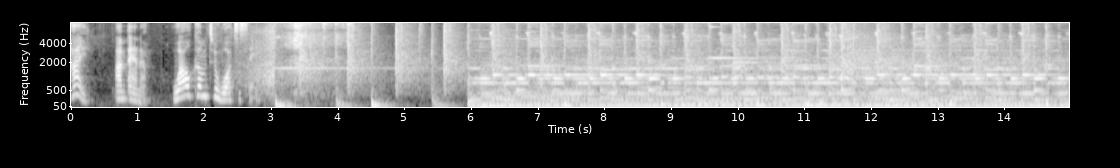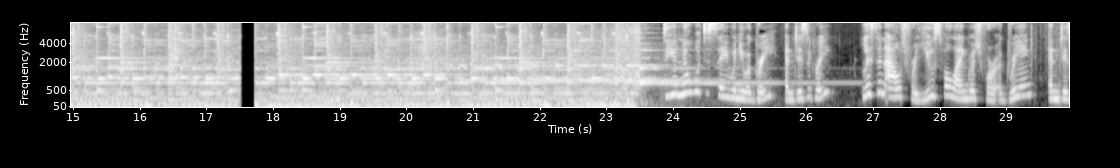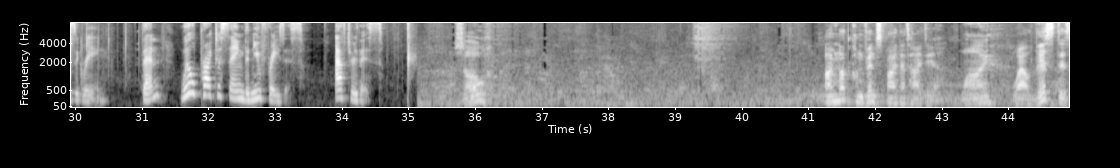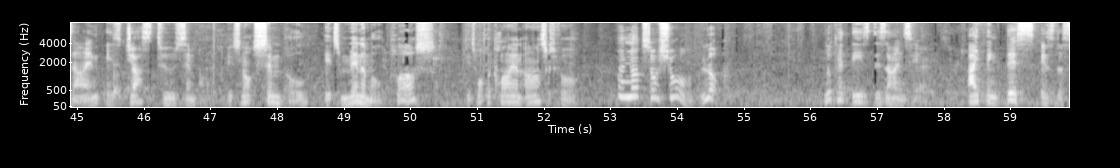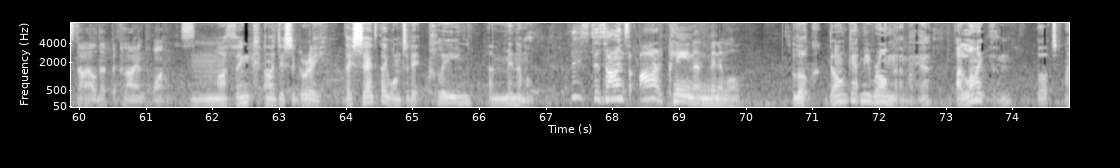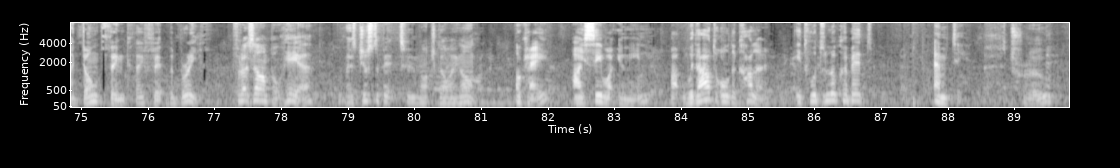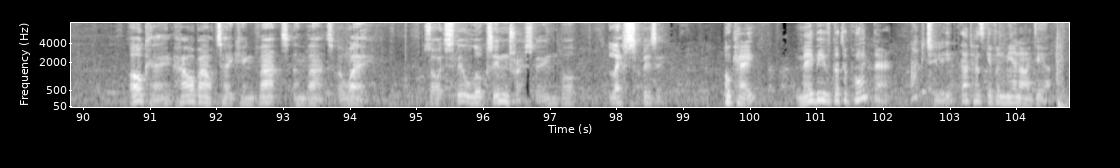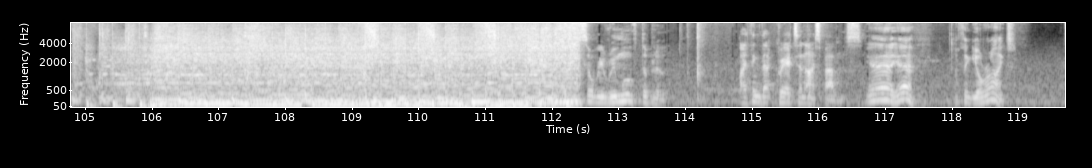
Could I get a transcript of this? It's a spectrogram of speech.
Hi, I'm Anna. Welcome to What to Say. Do you know what to say when you agree and disagree? Listen out for useful language for agreeing and disagreeing. Then we'll practice saying the new phrases. After this. So? I'm not convinced by that idea. Why? Well, this design is just too simple. It's not simple, it's minimal. Plus, it's what the client asked for. I'm not so sure. Look. Look at these designs here. I think this is the style that the client wants. Mm, I think I disagree. They said they wanted it clean and minimal. These designs are clean and minimal. Look, don't get me wrong, Amir. I like them, but I don't think they fit the brief. For example, here, there's just a bit too much going on. Okay, I see what you mean, but without all the color, it would look a bit empty. True. Okay, how about taking that and that away? So it still looks interesting, but less busy. Okay, maybe you've got a point there. Actually, that has given me an idea. So we removed the blue. I think that creates a nice balance. Yeah, yeah. I think you're right.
